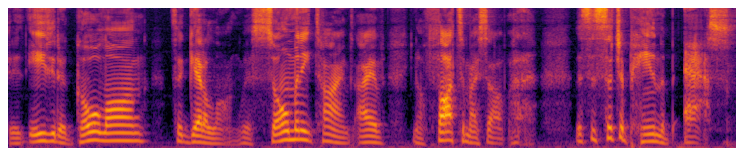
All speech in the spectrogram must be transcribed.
It is easy to go along, to get along. There's so many times I have, you know, thought to myself, "Ah, this is such a pain in the ass,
